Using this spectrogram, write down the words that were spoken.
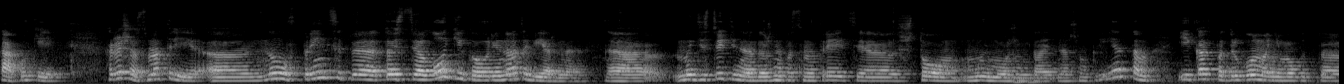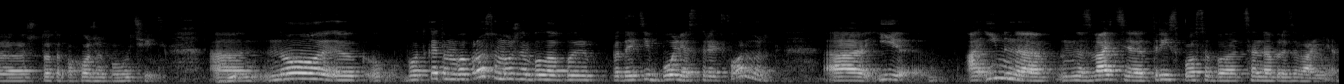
Так, окей. Хорошо, смотри, э, ну, в принципе, то есть логика у Рената верная. Э, мы действительно должны посмотреть, э, что мы можем дать нашим клиентам и как по-другому они могут что-то похожее получить. Но вот к этому вопросу можно было бы подойти более straightforward и а именно назвать три способа ценообразования.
